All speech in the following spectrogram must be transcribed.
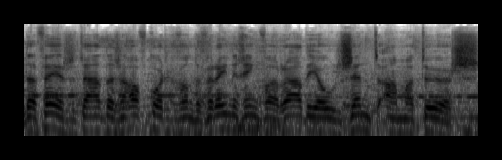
De VRZA dat is een afkorting van de Vereniging van Radiozendamateurs.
